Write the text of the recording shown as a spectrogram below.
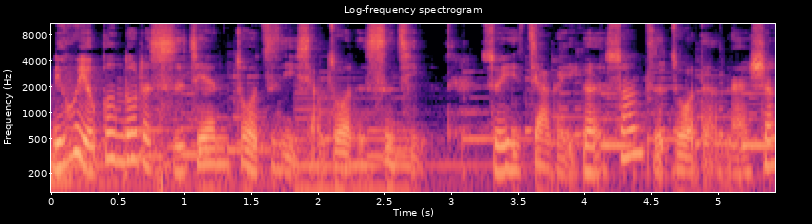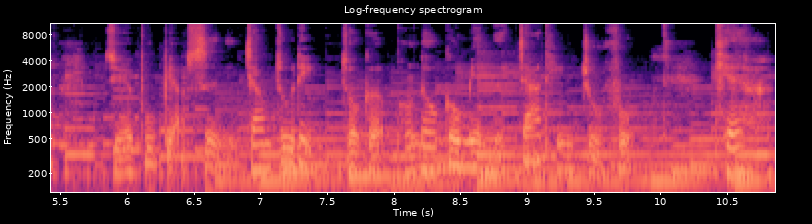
你会有更多的时间做自己想做的事情。所以，嫁给一个双子座的男生，绝不表示你将注定做个蓬头垢面的家庭主妇。天啊，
